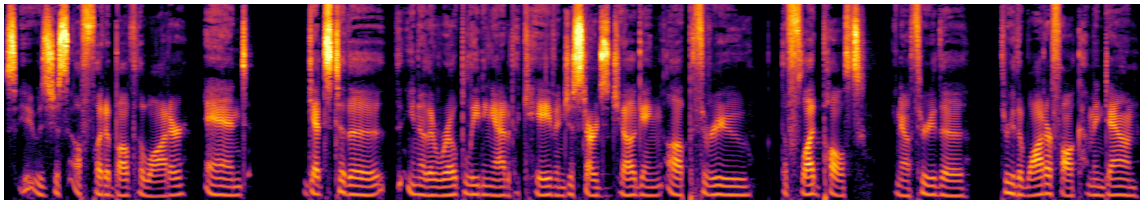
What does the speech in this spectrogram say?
So it was just a foot above the water and gets to the you know the rope leading out of the cave and just starts jugging up through the flood pulse you know through the through the waterfall coming down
